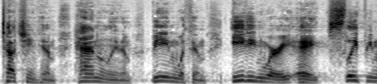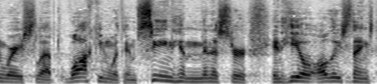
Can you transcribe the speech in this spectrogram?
touching him, handling him, being with him, eating where he ate, sleeping where he slept, walking with him, seeing him minister and heal, all these things.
